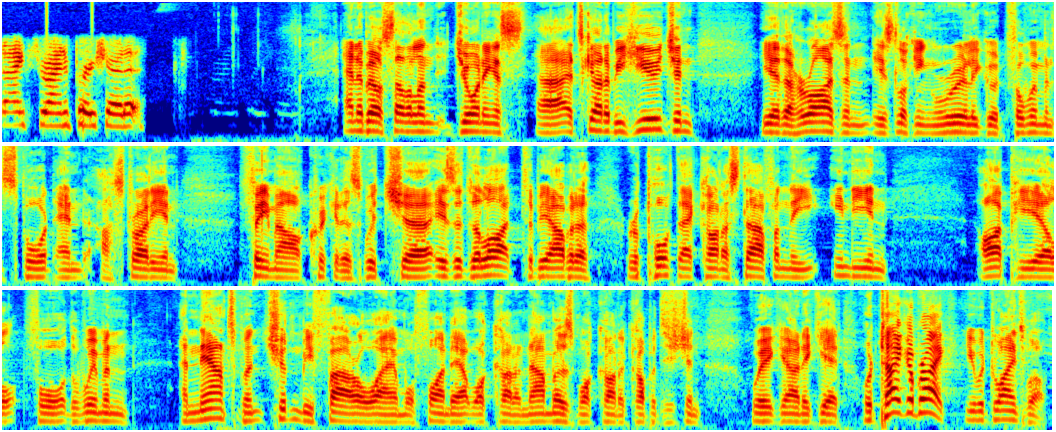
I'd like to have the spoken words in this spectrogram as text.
Thanks, Ryan. Appreciate it. Annabel Sutherland joining us. Uh, it's going to be huge, and yeah, the horizon is looking really good for women's sport and Australian female cricketers, which uh, is a delight to be able to report that kind of stuff. And the Indian IPL for the women announcement shouldn't be far away, and we'll find out what kind of numbers, what kind of competition we're going to get. We'll take a break. You were Dwayne's World.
